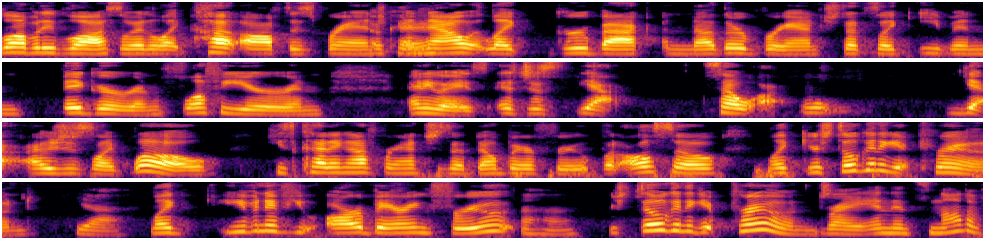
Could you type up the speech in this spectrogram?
blah blah blah so i had to like cut off this branch Okay. and now it like grew back another branch that's like even bigger and fluffier and anyways it's just yeah so uh, well, yeah i was just like whoa he's cutting off branches that don't bear fruit but also like you're still going to get pruned yeah, like even if you are bearing fruit, uh-huh. you're still going to get pruned. right. And it's not a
